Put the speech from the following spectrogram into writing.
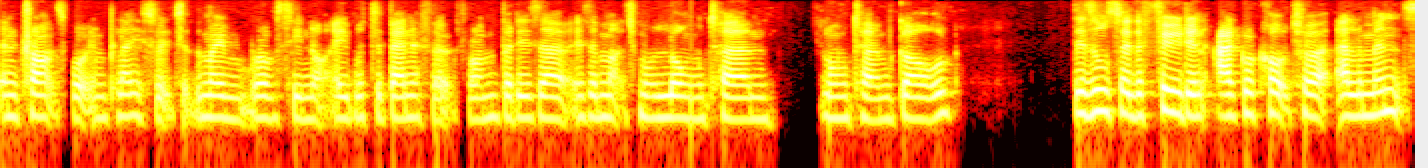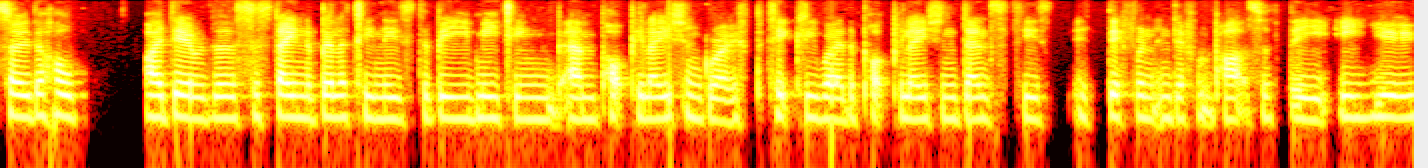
and transport in place, which at the moment we're obviously not able to benefit from, but is a is a much more long term long term goal. There's also the food and agriculture element, so the whole idea of the sustainability needs to be meeting um, population growth, particularly where the population density is, different in different parts of the EU.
